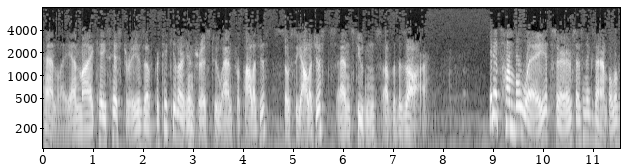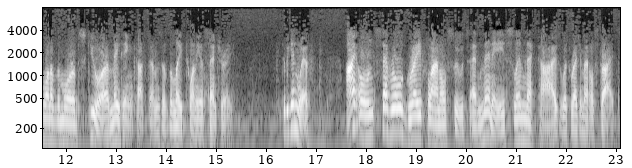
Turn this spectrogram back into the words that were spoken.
Hanley, and my case history is of particular interest to anthropologists, sociologists, and students of the bizarre. In its humble way, it serves as an example of one of the more obscure mating customs of the late 20th century. To begin with, I owned several gray flannel suits and many slim neckties with regimental stripes.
